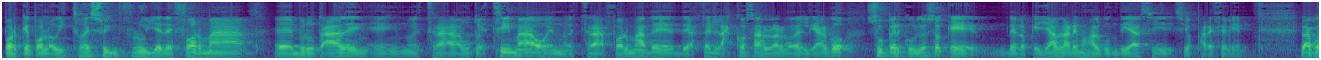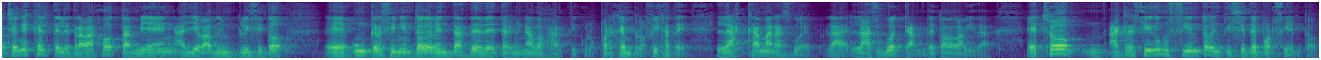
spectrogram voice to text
Porque por lo visto eso influye de forma eh, brutal en, nuestra autoestima o en nuestra forma de, hacer las cosas a lo largo del día. Algo súper curioso que, de lo que ya hablaremos algún día si, si os parece bien. La cuestión es que el teletrabajo también ha llevado implícito eh, un crecimiento de ventas de determinados artículos. Por ejemplo, fíjate, las cámaras web, las webcam de toda la vida. Esto mm, ha crecido un 127%.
